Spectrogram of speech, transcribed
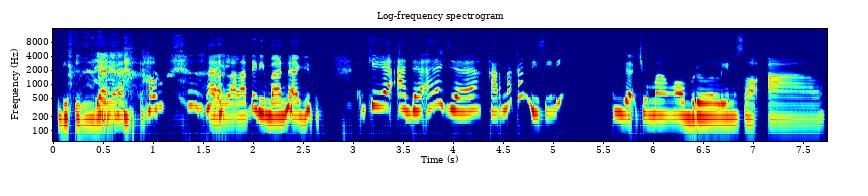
di pinggang Iya. atau tai lalatnya di mana gitu. Kayak ada aja karena kan di sini nggak cuma ngobrolin soal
